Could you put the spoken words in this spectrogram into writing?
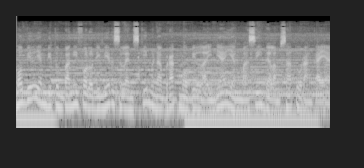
Mobil yang ditumpangi Volodymyr Zelensky menabrak mobil lainnya yang masih dalam satu rangkaian.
